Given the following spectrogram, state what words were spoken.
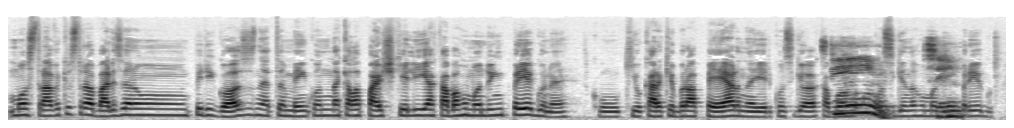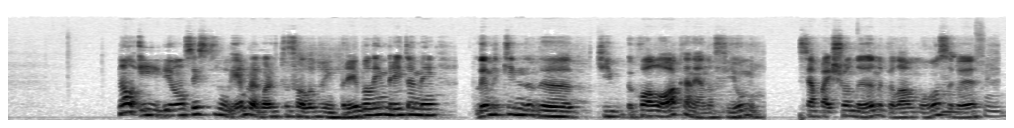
Mostrava que os trabalhos eram perigosos, né? Também quando naquela parte que ele acaba arrumando um emprego, né? Com que o cara quebrou a perna e ele conseguiu acabou sim, conseguindo arrumando sim. um emprego. Não, e eu não sei se tu lembra, agora que tu falou do emprego, eu lembrei também. Lembra que, uh, que coloca, né, no filme, se apaixonando pela moça, né? Sim.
